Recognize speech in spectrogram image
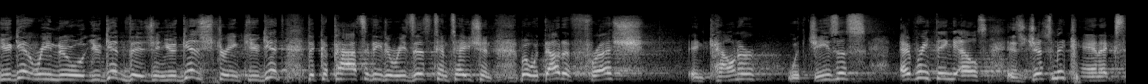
You get renewal, you get vision, you get strength, you get the capacity to resist temptation. But without a fresh encounter with Jesus, everything else is just mechanics,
